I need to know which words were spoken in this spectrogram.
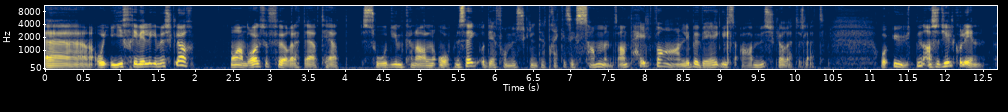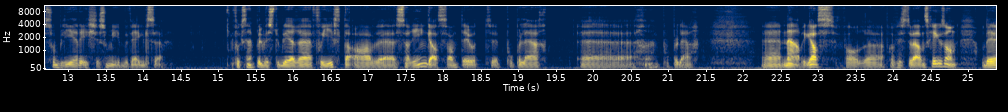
Eh, og i frivillige muskler og andre òg så fører dette til at sodiumkanalen åpner seg, og det får muskelen til å trekke seg sammen. Sant? Helt vanlig bevegelse av muskler, rett og slett. Og uten acetylkolin så blir det ikke så mye bevegelse. F.eks. hvis du blir eh, forgifta av eh, saringass. Sant? Det er jo et eh, populært eh, populær eh, nervegass for, fra første verdenskrig og sånn. Og Det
